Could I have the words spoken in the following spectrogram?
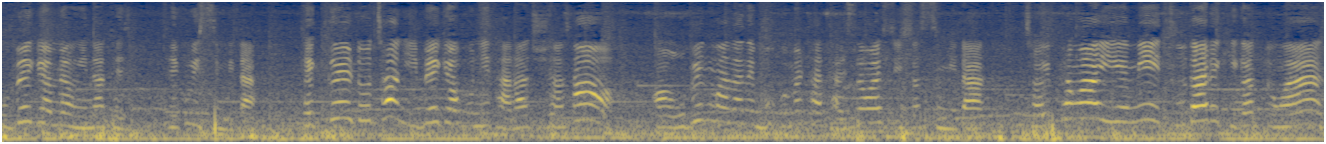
500여 명이나 되, 고 있습니다. 댓글도 1,200여 분이 달아주셔서 500만 원의 모금을 다 달성할 수 있었습니다. 저희 평화이음이 두 달의 기간 동안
